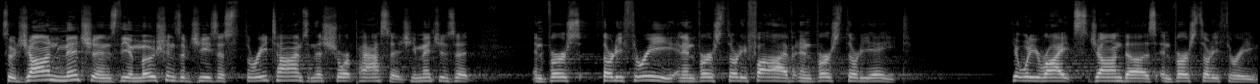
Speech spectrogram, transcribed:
So, John mentions the emotions of Jesus three times in this short passage. He mentions it in verse 33 and in verse 35 and in verse 38. Get what he writes, John does in verse 33.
